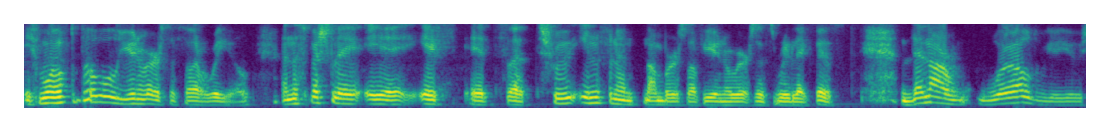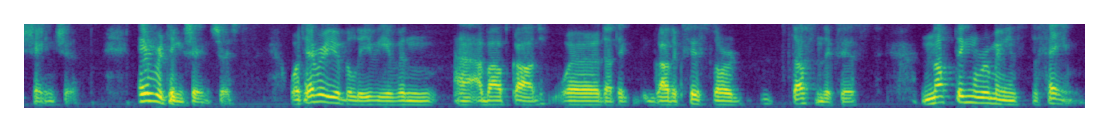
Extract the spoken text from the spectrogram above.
if multiple universes are real, and especially if it's uh, true infinite numbers of universes really exist, then our worldview changes. Everything changes. Whatever you believe, even uh, about God, that God exists or doesn't exist, nothing remains the same.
